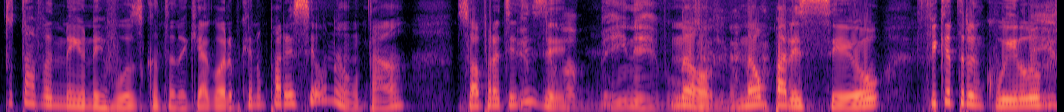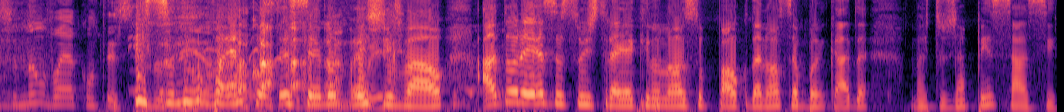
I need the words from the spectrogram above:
tu tava meio nervoso cantando aqui agora, porque não pareceu, não, tá? Só pra te dizer. Eu tava bem nervoso. Não, não pareceu. Fica tranquilo. Isso não vai acontecer Isso não dia, vai acontecer no festival. Adorei essa sua estreia aqui no nosso palco da nossa bancada. Mas tu já pensasse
